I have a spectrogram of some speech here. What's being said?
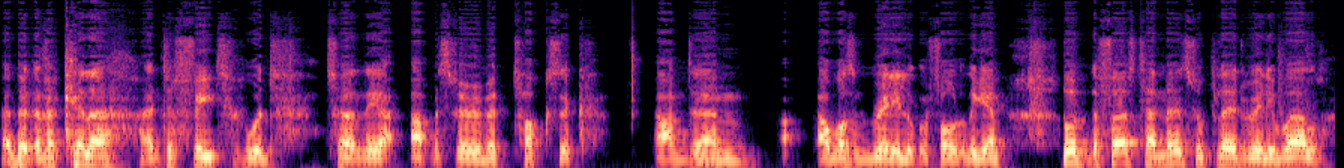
a bit of a killer. A defeat would turn the atmosphere a bit toxic, and um, I wasn't really looking forward to the game. But the first ten minutes we played really well,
